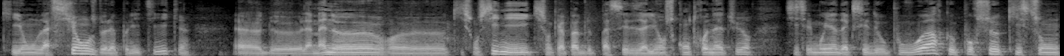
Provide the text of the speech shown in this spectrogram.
qui ont la science de la politique euh, de la manœuvre, euh, qui sont cyniques, qui sont capables de passer des alliances contre nature, si c'est le moyen d'accéder au pouvoir, que pour ceux qui sont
